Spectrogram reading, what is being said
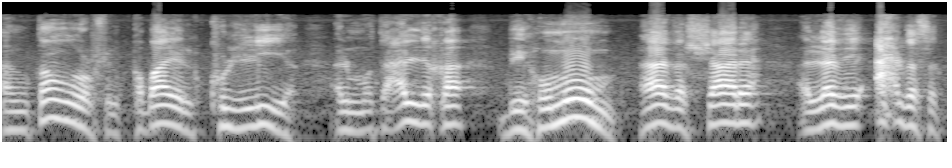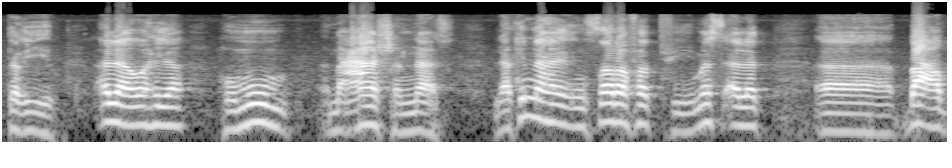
أن تنظر في القضايا الكلية المتعلقة بهموم هذا الشارع الذي أحدث التغيير ألا وهي هموم معاش الناس لكنها انصرفت في مسألة بعض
